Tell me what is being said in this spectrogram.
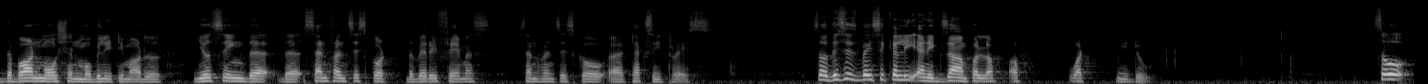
the BonnMotion mobility model using the, the San Francisco, the very famous San Francisco uh, taxi trace. So, this is basically an example of, of what we do. So,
